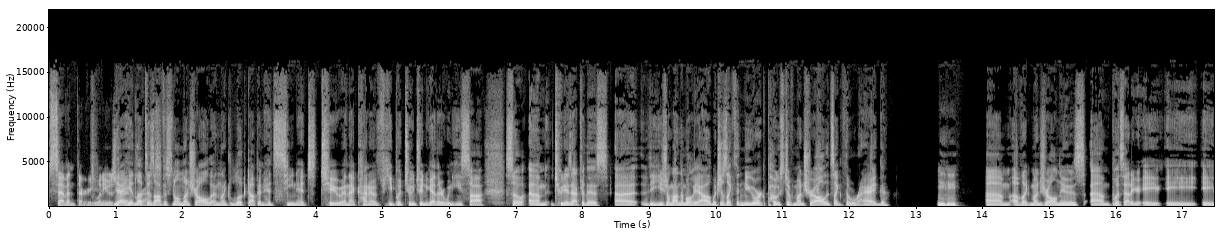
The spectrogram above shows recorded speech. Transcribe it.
7:30 when he was Yeah, he had left around. his office in Old Montreal and like looked up and had seen it too and that kind of he put two and two together when he saw So, um 2 days after this, uh the Journal de Montréal, which is like the New York Post of Montreal, it's like the rag Mhm. um, of like Montreal news, um, puts out a, a a a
